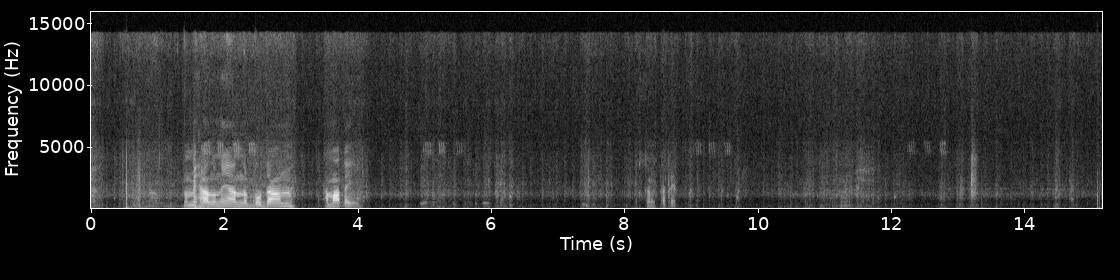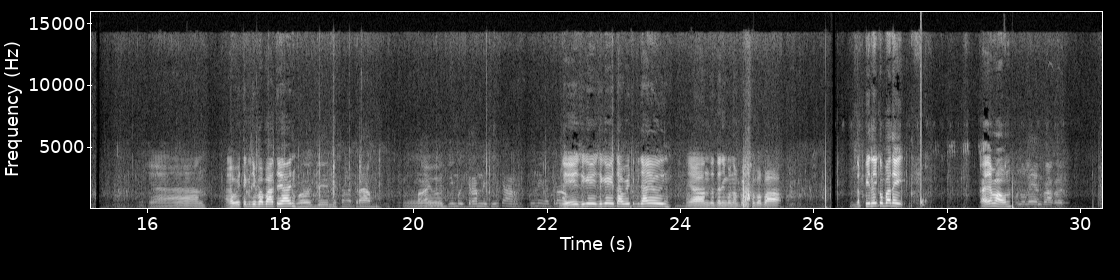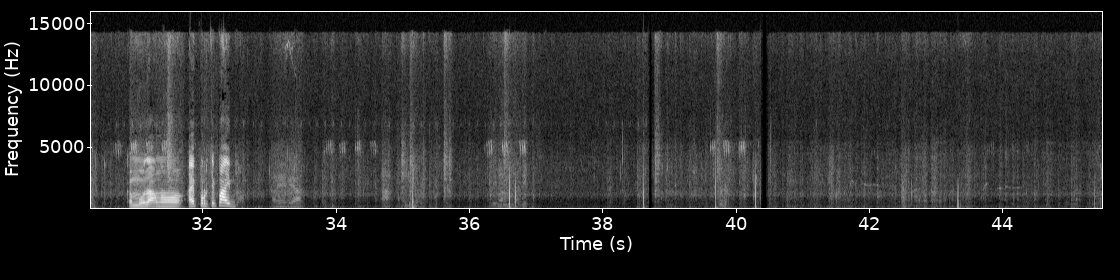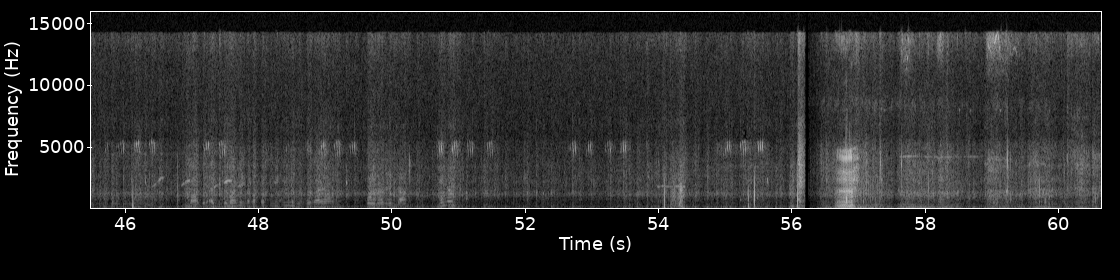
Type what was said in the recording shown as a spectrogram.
Na may halo na yan. Na brudan. Amate. Isang takip. Ayan. Awit ka di babati yan. Well, di mo sa nga drum. Baka Mm. yung di mo drum ni Chichar. Sige, sige, sige, tawid ka dyan. Ayan, dadaling ko ng pera sa baba. Napili ko ba di? Kaya mo? Puno na yan, bracket. Kamu lang no, ay 45. Ano yan? Hmm.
